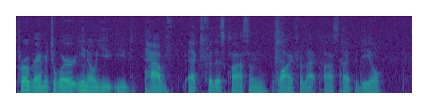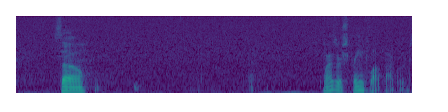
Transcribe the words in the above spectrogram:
program it to where you know you you'd have X for this class and Y for that class type of deal. So why is their screen flop backwards?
